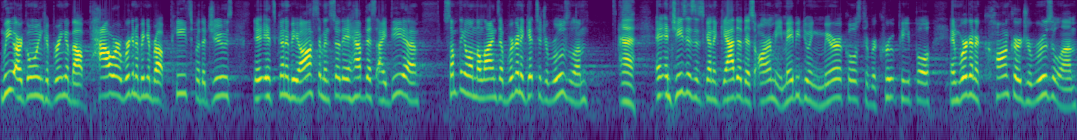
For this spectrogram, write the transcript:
We are going to bring about power. We're going to bring about peace for the Jews. It, it's going to be awesome. And so they have this idea, something along the lines of we're going to get to Jerusalem. Uh, and, and, Jesus is going to gather this army, maybe doing miracles to recruit people, and we're going to conquer Jerusalem.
